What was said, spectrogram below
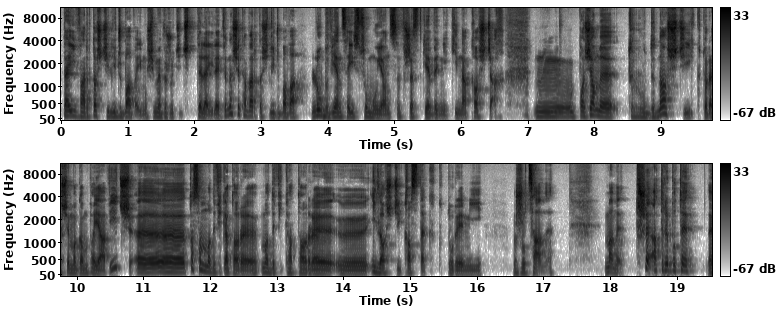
tej wartości liczbowej. Musimy wyrzucić tyle, ile wynosi ta wartość liczbowa, lub więcej, sumując wszystkie wyniki na kościach. Mm, Poziomy trudności, które się mogą pojawić, e, to są modyfikatory, modyfikatory e, ilości kostek, którymi rzucamy. Mamy trzy atrybuty: e,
